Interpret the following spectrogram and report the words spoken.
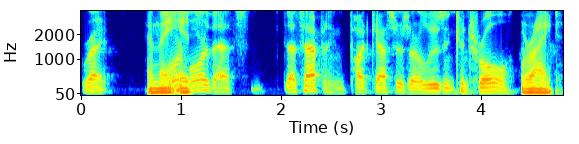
Right. And they more and more that's that's happening. Podcasters are losing control right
